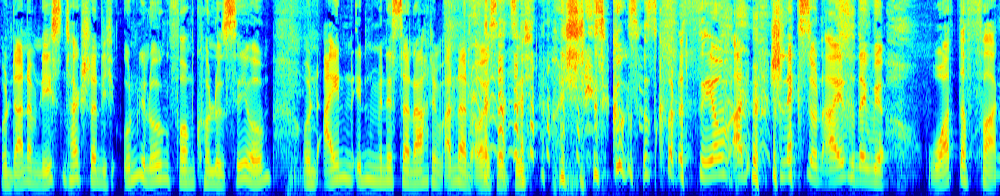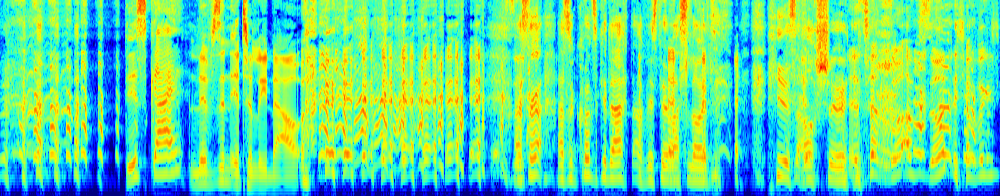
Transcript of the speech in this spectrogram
Und dann am nächsten Tag stand ich ungelogen vorm Kolosseum und ein Innenminister nach dem anderen äußert sich. Und ich stehe so, guck so das Kolosseum an, schlägst so ein Eis und denke mir, what the fuck? This guy lives in Italy now. hast, du, hast du kurz gedacht, ach wisst ihr was, Leute, hier ist auch schön. Das war so absurd. Ich habe wirklich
